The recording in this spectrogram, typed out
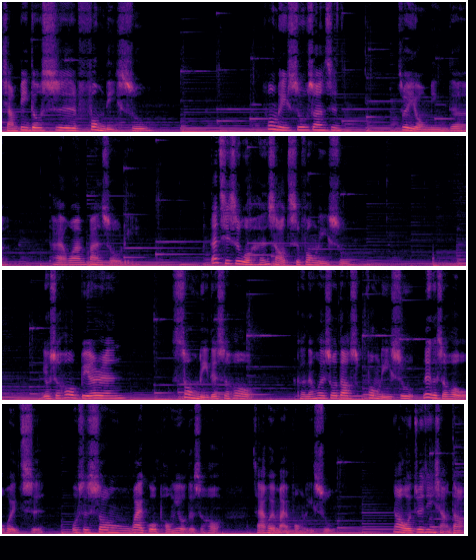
想必都是凤梨酥。凤梨酥算是最有名的台湾伴手礼，但其实我很少吃凤梨酥。有时候别人送礼的时候，可能会收到凤梨酥，那个时候我会吃；或是送外国朋友的时候，才会买凤梨酥。那我最近想到，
